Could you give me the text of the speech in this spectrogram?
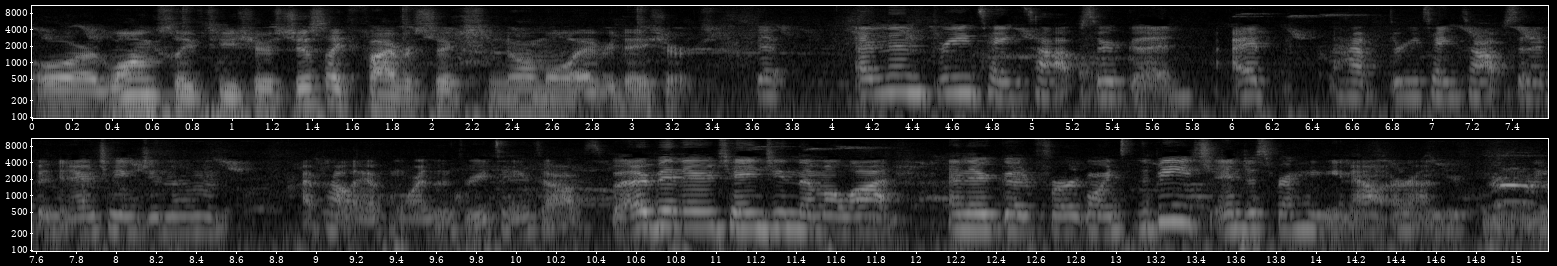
or long sleeve t-shirts. Just like five or six normal everyday shirts. Yep. And then three tank tops are good. I have three tank tops and I've been interchanging them. I probably have more than three tank tops, but I've been interchanging them a lot, and they're good for going to the beach and just for hanging out around your community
